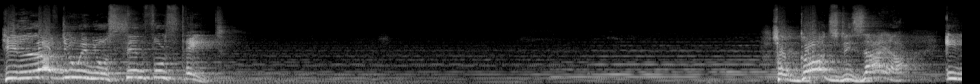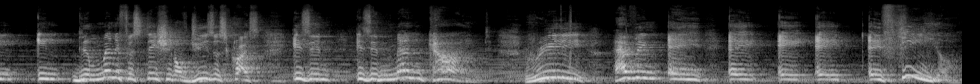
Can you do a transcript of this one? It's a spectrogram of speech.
He loved you in your sinful state. So God's desire in, in the manifestation of Jesus Christ is in, is in mankind really having a, a, a, a, a feel,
